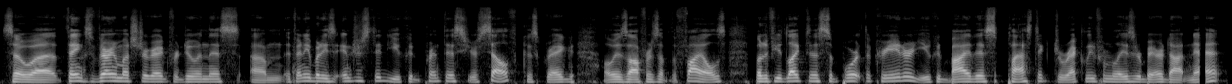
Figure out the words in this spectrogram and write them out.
So uh, thanks very much to Greg for doing this. Um, if anybody's interested, you could print this yourself because Greg always offers up the files. But if you'd like to support the creator, you could buy this plastic directly from laserbear.net.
